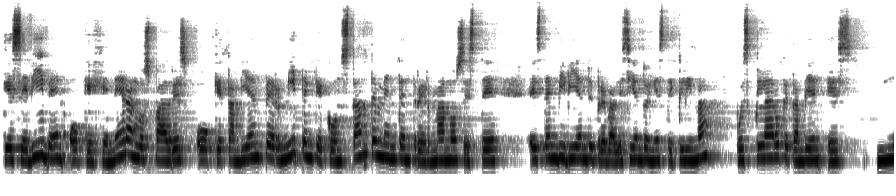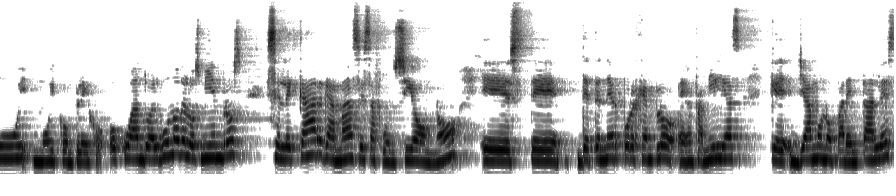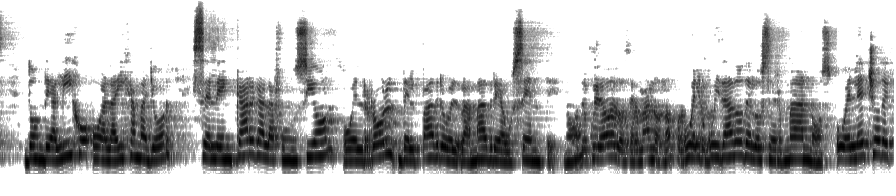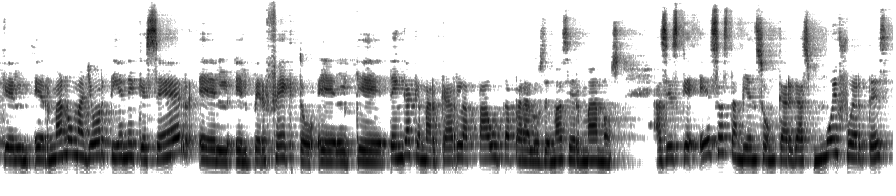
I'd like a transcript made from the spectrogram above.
que se viven o que generan los padres o que también permiten que constantemente entre hermanos esté, estén viviendo y prevaleciendo en este clima, pues claro que también es muy, muy complejo. O cuando alguno de los miembros se le carga más esa función, ¿no? Este, de tener, por ejemplo, en familias que ya monoparentales, donde al hijo o a la hija mayor se le encarga la función o el rol del padre o la madre ausente, ¿no? El cuidado de los hermanos, ¿no? o el cuidado de los hermanos, o el hecho de que el hermano mayor tiene que ser el, el perfecto, el que tenga que marcar la pauta para los demás hermanos. Así es que esas también son cargas muy fuertes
